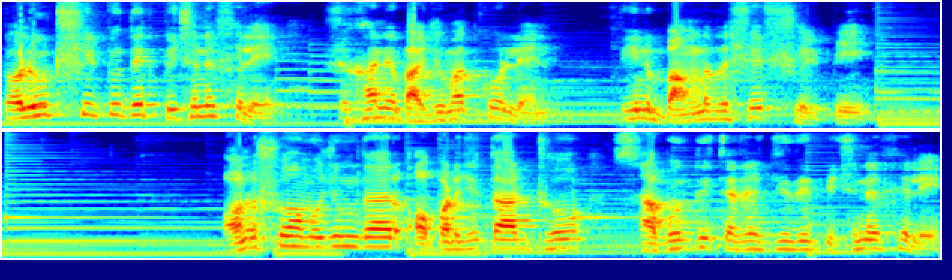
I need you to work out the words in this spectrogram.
টলিউড শিল্পীদের পিছনে ফেলে সেখানে বাজিমাত করলেন তিন বাংলাদেশের শিল্পী। অনসূয়া মজুমদার, অপরাজিতা আঢ্য শ্রাবন্তী চ্যাটার্জিদের পিছনে ফেলে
